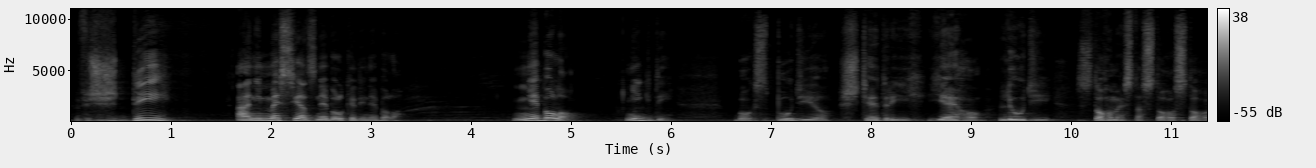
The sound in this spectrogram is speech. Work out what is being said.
vždy, ani mesiac nebol, kedy nebolo. Nebolo. Nikdy. Boh zbudil štedrých jeho ľudí z toho mesta, z toho, z toho,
